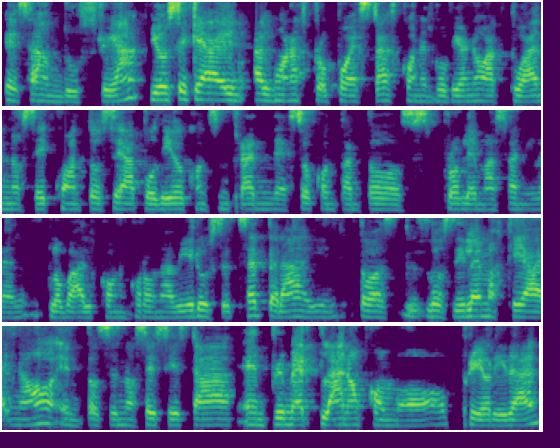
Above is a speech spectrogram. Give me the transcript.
esa industria. Yo sé que hay algunas propuestas con el gobierno actual, no sé cuánto se ha podido concentrar en eso con tantos problemas a nivel global con coronavirus, etcétera, y todos los dilemas que hay, ¿no? Entonces no sé si está en primer plano como prioridad,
